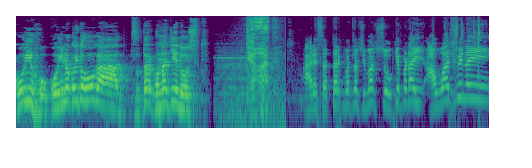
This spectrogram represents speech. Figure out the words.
कोई हो, कोई ना कोई तो होगा। सतर्क होना चाहिए दोस्त। क्या बात है? अरे सतर्क मतलब श्रीमान सो के पड़ा ही। आवाज़ भी नहीं।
